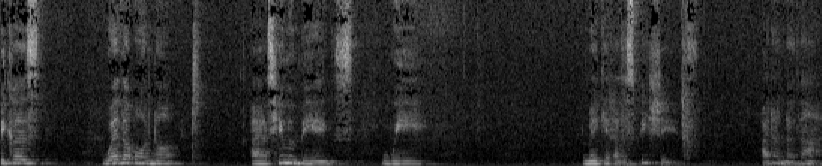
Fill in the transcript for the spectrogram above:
Because whether or not as human beings we make it as a species, I don't know that.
